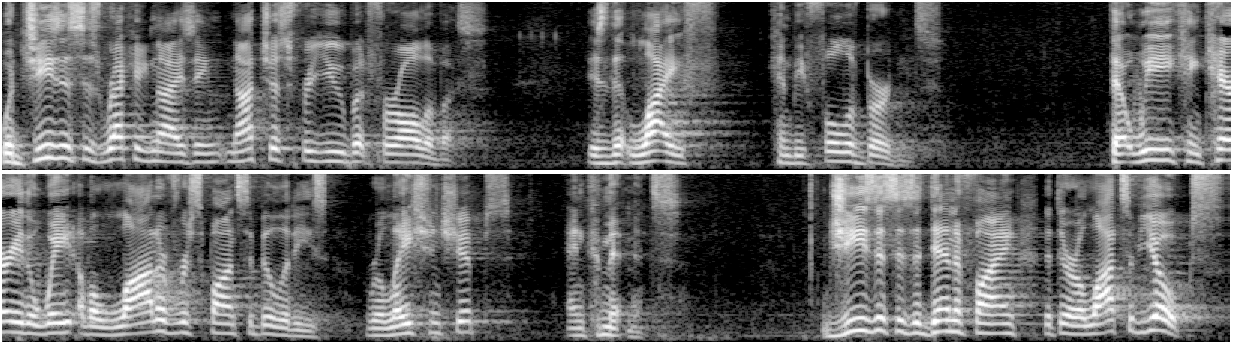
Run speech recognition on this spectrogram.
What Jesus is recognizing, not just for you, but for all of us, is that life can be full of burdens. That we can carry the weight of a lot of responsibilities, relationships, and commitments. Jesus is identifying that there are lots of yokes,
